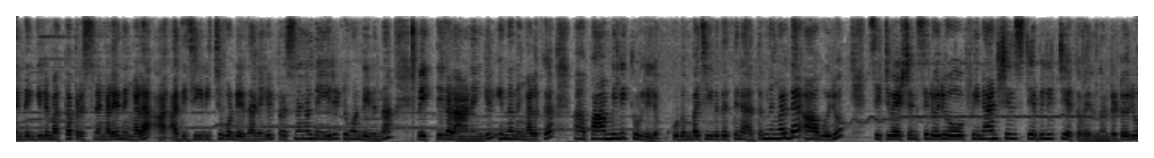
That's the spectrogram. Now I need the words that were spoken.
എന്തെങ്കിലുമൊക്കെ പ്രശ്നങ്ങളെ നിങ്ങൾ അതിജീവിച്ചു കൊണ്ടിരുന്ന അല്ലെങ്കിൽ പ്രശ്നങ്ങൾ നേരിട്ട് കൊണ്ടിരുന്ന വ്യക്തികളാണെങ്കിൽ ഇന്ന് നിങ്ങൾക്ക് ഫാമിലിക്കുള്ളിലും കുടുംബ ജീവിതത്തിനകത്തും നിങ്ങളുടെ ആ ഒരു സിറ്റുവേഷൻസിൽ ഒരു ഫിനാൻഷ്യൽ സ്റ്റെബിലിറ്റി ഒക്കെ വരുന്നുണ്ട് കേട്ടോ. ഒരു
